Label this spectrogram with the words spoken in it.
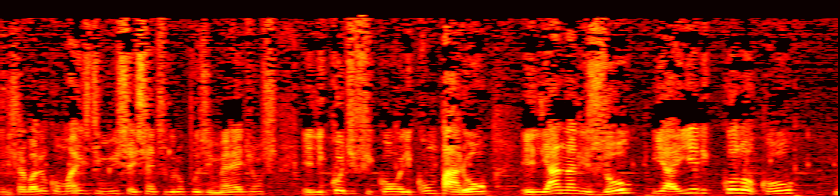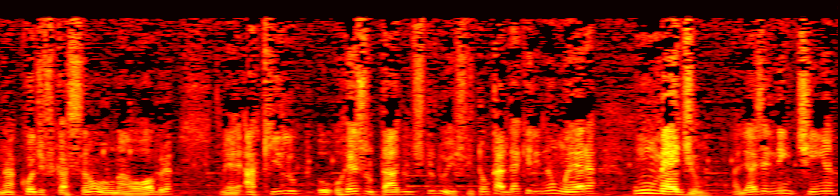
Ele trabalhou com mais de 1.600 grupos de médiums, ele codificou, ele comparou, ele analisou e aí ele colocou na codificação ou na obra é, aquilo, o, o, resultado de tudo isso. Então Kardec ele não era um médium, aliás ele nem tinha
